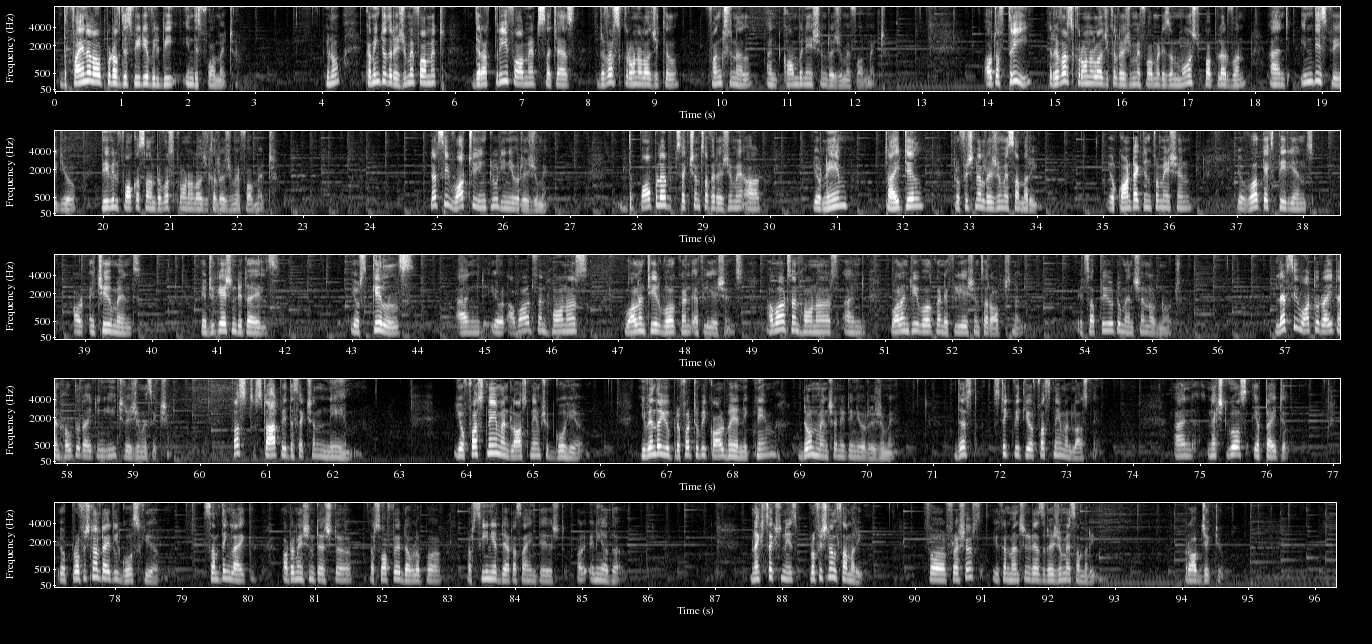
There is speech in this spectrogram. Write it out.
The final output of this video will be in this format. You know, coming to the resume format, there are three formats such as reverse chronological, functional, and combination resume format. Out of three, reverse chronological resume format is the most popular one and in this video we will focus on reverse chronological resume format. Let's see what to include in your resume. The popular sections of a resume are your name, title, professional resume summary, your contact information, your work experience or achievements, education details, your skills, and your awards and honors, volunteer work and affiliations. Awards and honors and volunteer work and affiliations are optional. It's up to you to mention or not. Let's see what to write and how to write in each resume section. First, start with the section name. Your first name and last name should go here. Even though you prefer to be called by a nickname, don't mention it in your resume. Just stick with your first name and last name. And next goes your title. Your professional title goes here. Something like automation tester or software developer or senior data scientist or any other. Next section is professional summary. For freshers, you can mention it as resume summary or objective.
